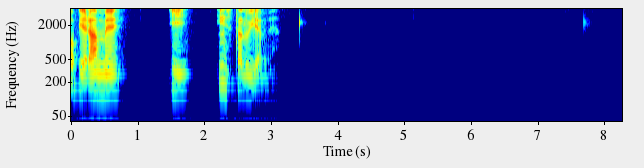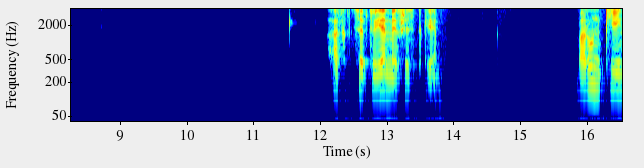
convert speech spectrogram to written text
pobieramy i instalujemy. Akceptujemy wszystkie warunki.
